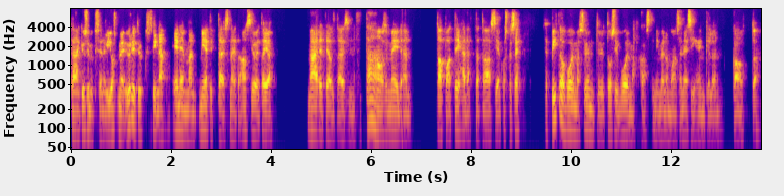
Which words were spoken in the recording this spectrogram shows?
tähän kysymykseen, eli jos me yrityksinä enemmän mietittäisiin näitä asioita ja määriteltäisiin, että tämä on se meidän tapa tehdä tätä asiaa, koska se, se pitovoima syntyy tosi voimakkaasti nimenomaan sen esihenkilön kautta.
